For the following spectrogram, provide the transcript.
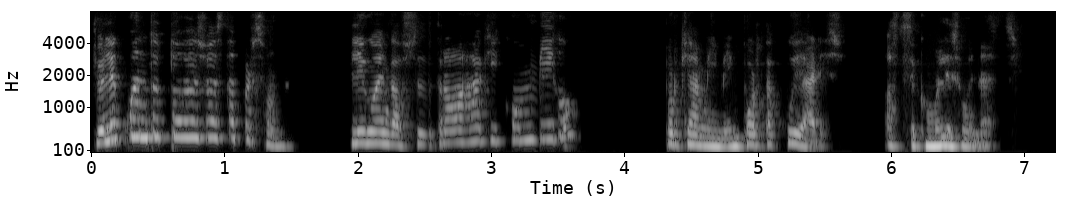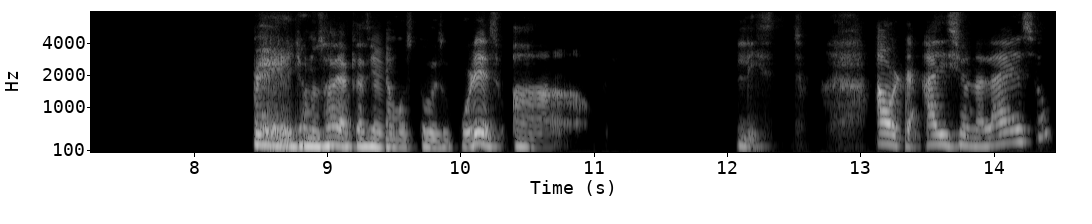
Yo le cuento todo eso a esta persona. Le digo, venga, usted trabaja aquí conmigo porque a mí me importa cuidar eso. ¿A usted cómo le suena eso? Pero yo no sabía que hacíamos todo eso por eso. Ah, listo. Ahora, adicional a eso,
